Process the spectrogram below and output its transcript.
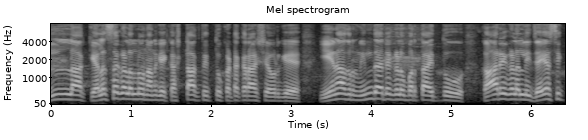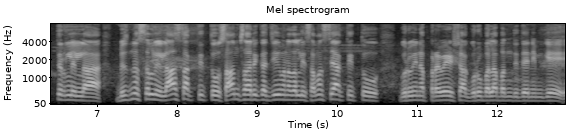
ಎಲ್ಲ ಕೆಲಸಗಳಲ್ಲೂ ನನಗೆ ಕಷ್ಟ ಆಗ್ತಿತ್ತು. ಕಟಕ ರಾಶಿಯವ್ರಿಗೆ ಏನಾದರೂ ನಿಂದನೆಗಳು ಬರ್ತಾ ಇತ್ತು. ಕಾರ್ಯಗಳಲ್ಲಿ ಜಯ ಸಿಗ್ತಿರಲಿಲ್ಲ. ಬಿಸ್ನೆಸ್ಸಲ್ಲಿ ಲಾಸ್ ಆಗ್ತಿತ್ತು. ಸಾಂಸಾರಿಕ ಜೀವನದಲ್ಲಿ ಸಮಸ್ಯೆ ಆಗ್ತಿತ್ತು. ಗುರುವಿನ ಪ್ರವೇಶ, ಗುರುಬಲ ಬಂದಿದೆ ನಿಮಗೆ.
